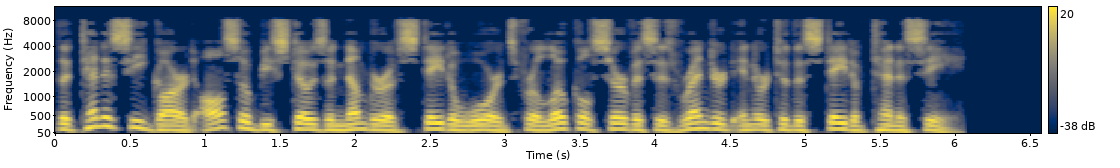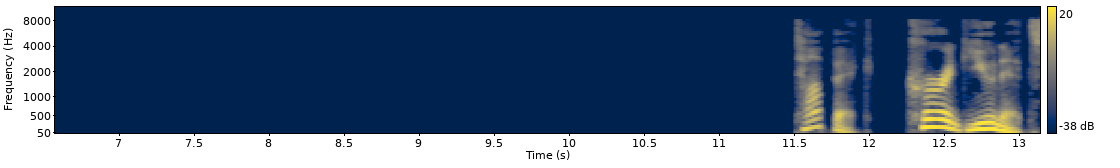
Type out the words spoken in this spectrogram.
The Tennessee Guard also bestows a number of state awards for local services rendered in or to the state of Tennessee. Current units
